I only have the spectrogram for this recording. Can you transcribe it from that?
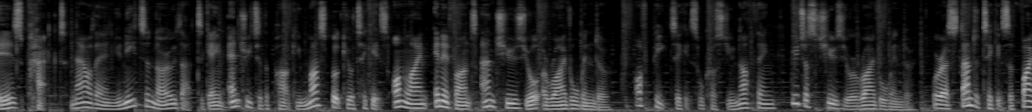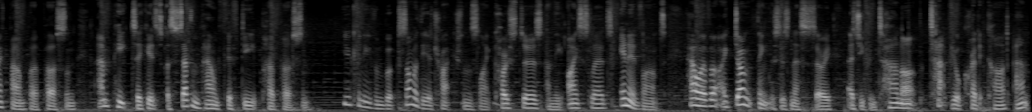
is packed. Now then, you need to know that to gain entry to the park, you must book your tickets online in advance and choose your arrival window. Off peak tickets will cost you nothing, you just choose your arrival window, whereas standard tickets are £5 per person and peak tickets are £7.50 per person. You can even book some of the attractions like coasters and the ice sleds in advance. However, I don't think this is necessary as you can turn up, tap your credit card and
